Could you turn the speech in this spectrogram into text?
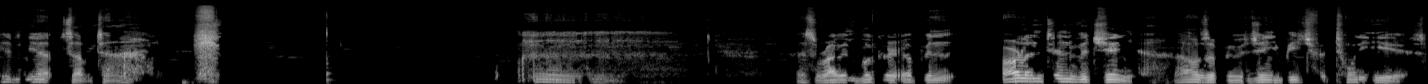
Hit me up sometime. That's Robin Booker up in Arlington, Virginia. I was up in Virginia Beach for 20 years.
